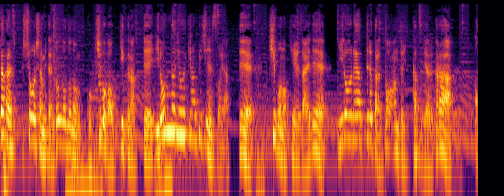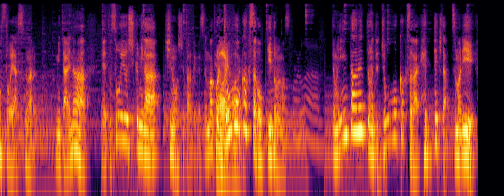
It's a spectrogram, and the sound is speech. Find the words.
だから商社みたいにどんどんどんどんこう規模が大きくなって、いろんな領域のビジネスをやって、規模の経済でいろいろやってるからドーンと一括でやるから、コストが安くなる。みたいな、えっ、と、そういう仕組みが機能してたわけですね。まあこれ情報格差が大きいと思います。はいはい、でもインターネットによって情報格差が減ってきた。つまり、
